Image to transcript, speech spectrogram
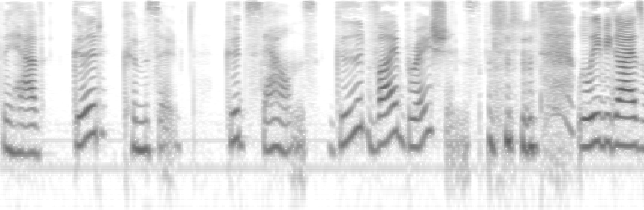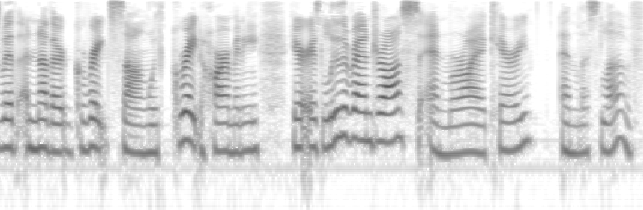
They have good 금슬. good sounds, good vibrations. we'll leave you guys with another great song with great harmony. Here is Luther Vandross and Mariah Carey, Endless Love.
